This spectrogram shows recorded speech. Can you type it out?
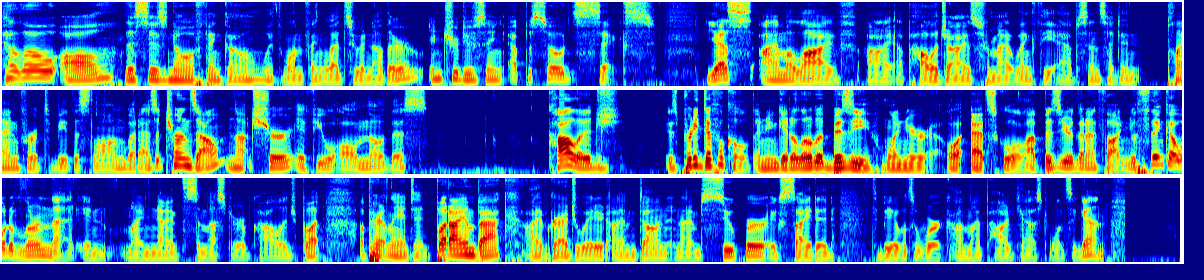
Hello, all. This is Noah Finko with One Thing Led to Another, introducing episode 6. Yes, I am alive. I apologize for my lengthy absence. I didn't plan for it to be this long, but as it turns out, not sure if you all know this, college is pretty difficult and you get a little bit busy when you're at school. A lot busier than I thought. And you think I would have learned that in my ninth semester of college, but apparently I didn't. But I am back. I have graduated. I am done. And I am super excited to be able to work on my podcast once again.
